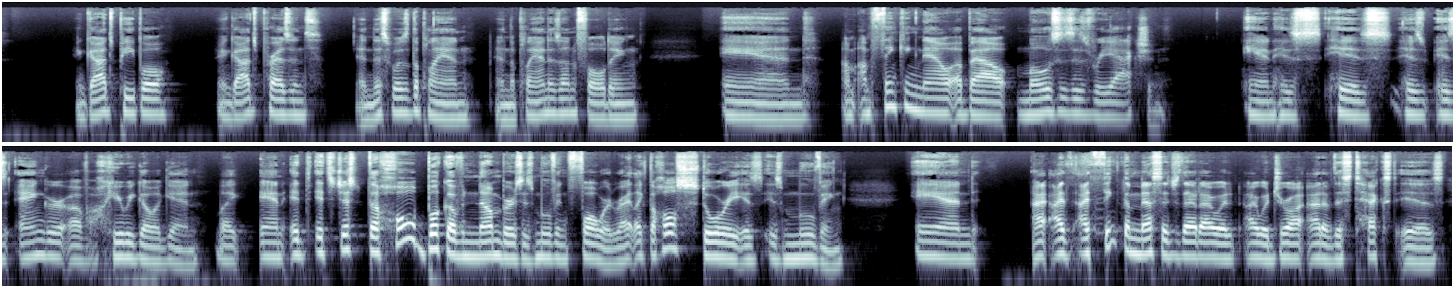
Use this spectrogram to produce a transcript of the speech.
and God's people and God's presence. And this was the plan, and the plan is unfolding. And I'm, I'm thinking now about Moses' reaction and his his his his anger of oh, here we go again like and it it's just the whole book of numbers is moving forward right? Like the whole story is is moving. And I, I i think the message that i would i would draw out of this text is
